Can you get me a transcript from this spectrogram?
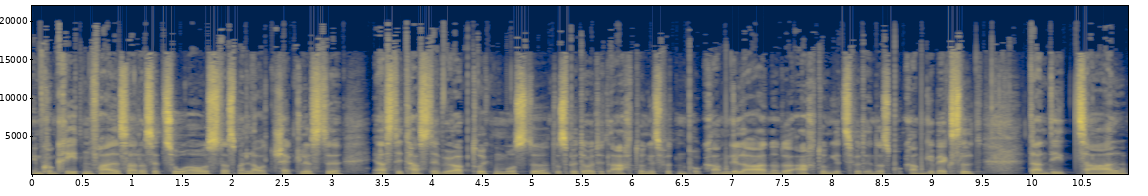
Im konkreten Fall sah das jetzt so aus, dass man laut Checkliste erst die Taste Verb drücken musste. Das bedeutet, Achtung, jetzt wird ein Programm geladen oder Achtung, jetzt wird in das Programm gewechselt. Dann die Zahl,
